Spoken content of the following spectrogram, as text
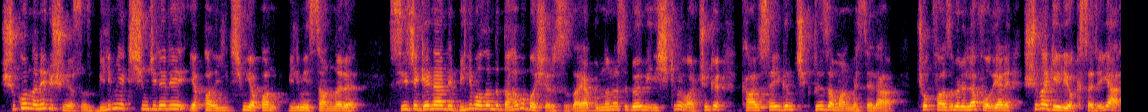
Şu konuda ne düşünüyorsunuz? Bilim iletişimcileri yapan, iletişimi yapan bilim insanları sizce genelde bilim alanında daha mı başarısızlar? Ya bunların arasında böyle bir ilişki mi var? Çünkü Carl Sagan çıktığı zaman mesela çok fazla böyle laf oldu. Yani şuna geliyor kısaca. Ya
